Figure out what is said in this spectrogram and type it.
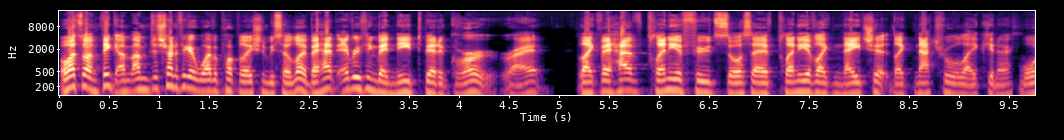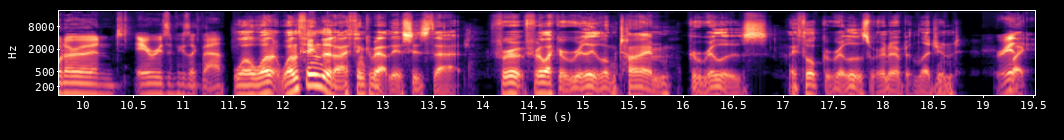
Well, that's what I'm thinking. I'm, I'm just trying to figure out why the population would be so low. They have everything they need to be able to grow, right? Like they have plenty of food source. They have plenty of like nature, like natural, like you know, water and areas and things like that. Well, one one thing that I think about this is that for for like a really long time, gorillas they thought gorillas were an urban legend. Really? Like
